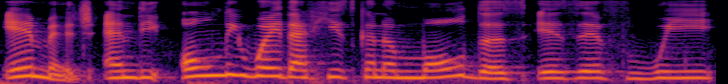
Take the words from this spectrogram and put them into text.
image. And the only way that he's going to mold us is if we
